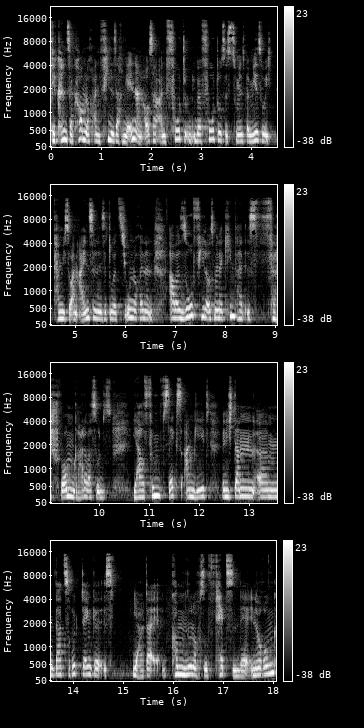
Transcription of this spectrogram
wir können es ja kaum noch an viele Sachen erinnern, außer an Foto, über Fotos ist zumindest bei mir so, ich kann mich so an einzelne Situationen noch erinnern, aber so viel aus meiner Kindheit ist verschwommen, gerade was so das Jahre fünf, sechs angeht. Wenn ich dann ähm, da zurückdenke, ist ja, da kommen nur noch so Fetzen der Erinnerung.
